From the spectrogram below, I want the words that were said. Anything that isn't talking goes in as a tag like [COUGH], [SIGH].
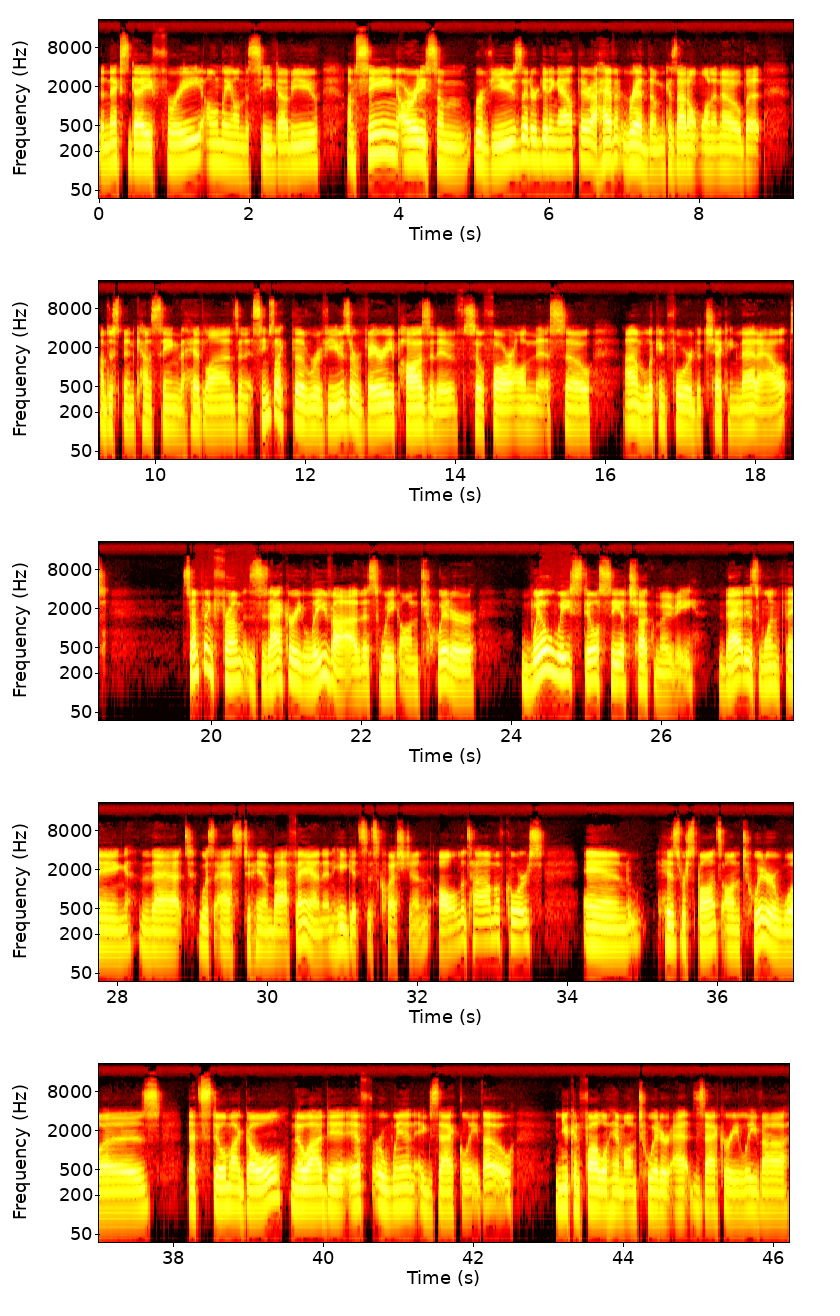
the next day free only on the CW. I'm seeing already some reviews that are getting out there. I haven't read them because I don't want to know, but I've just been kind of seeing the headlines and it seems like the reviews are very positive so far on this. So I'm looking forward to checking that out. Something from Zachary Levi this week on Twitter. Will we still see a Chuck movie? That is one thing that was asked to him by a fan, and he gets this question all the time, of course. And his response on Twitter was, That's still my goal. No idea if or when exactly, though. And you can follow him on Twitter at Zachary Levi.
